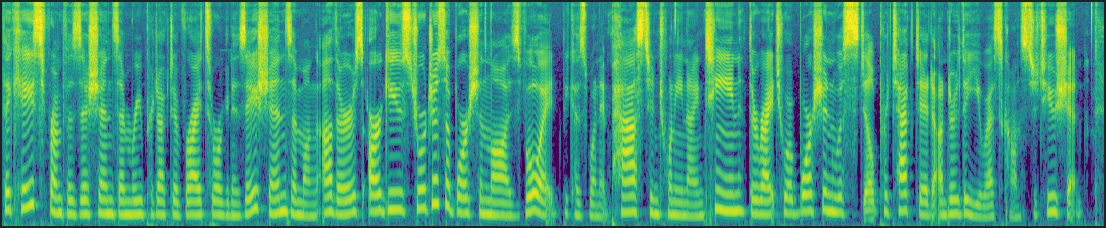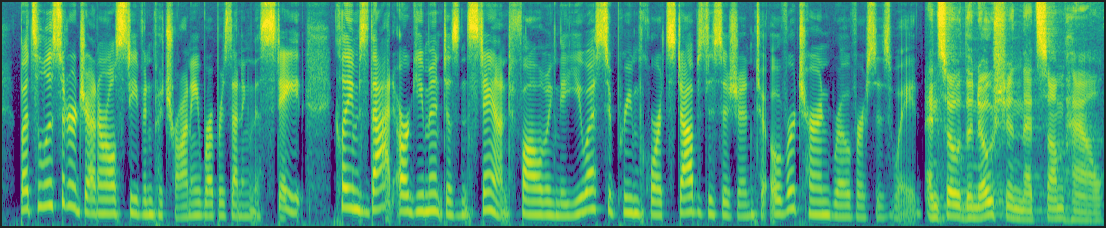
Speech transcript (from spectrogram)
The case from physicians and reproductive rights organizations, among others, argues Georgia's abortion law is void because when it passed in 2019, the right to abortion was still protected under the U.S. Constitution. But Solicitor General Stephen Petrani, representing the state, claims that argument doesn't stand following the U.S. Supreme Court's Dobbs decision to overturn Roe v. Wade. And so the notion that somehow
